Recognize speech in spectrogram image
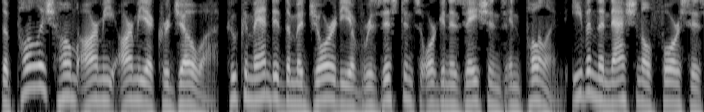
The Polish Home Army Armia Krajowa, who commanded the majority of resistance organizations in Poland even the national forces,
